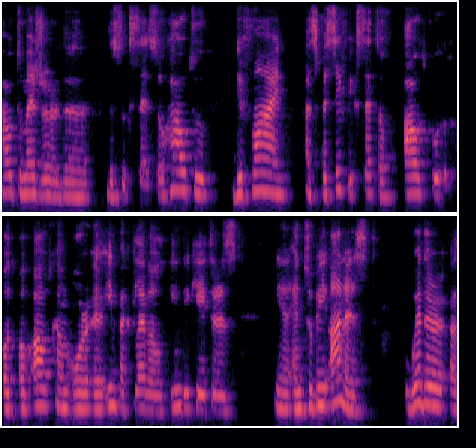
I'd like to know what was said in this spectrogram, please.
how to measure the, the success. So how to define a specific set of output of, of outcome or uh, impact level indicators and to be honest whether a,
